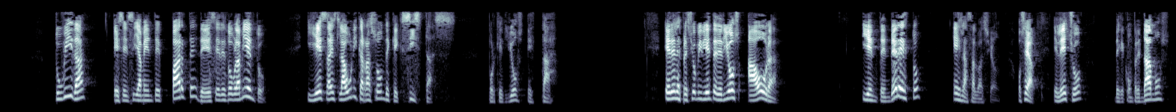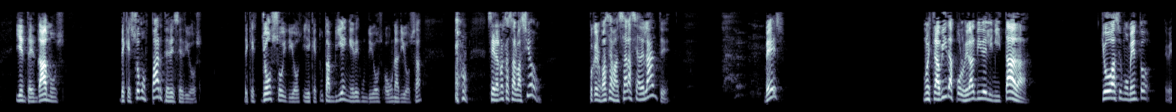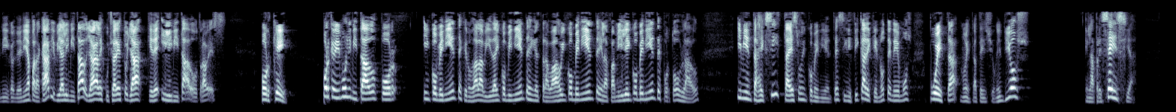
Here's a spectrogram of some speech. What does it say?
Tu vida es sencillamente parte de ese desdoblamiento. Y esa es la única razón de que existas porque Dios está. Eres la expresión viviente de Dios ahora. Y entender esto es la salvación. O sea, el hecho de que comprendamos y entendamos de que somos parte de ese Dios, de que yo soy Dios y de que tú también eres un Dios o una diosa, será nuestra salvación. Porque nos hace avanzar hacia adelante. ¿Ves? Nuestra vida por lo general vive limitada. Yo hace un momento venía, para acá, vivía limitado. Ya al escuchar esto ya quedé ilimitado otra vez. ¿Por qué? Porque vivimos limitados por inconvenientes que nos da la vida, inconvenientes en el trabajo, inconvenientes en la familia, inconvenientes por todos lados. Y mientras exista esos inconvenientes, significa de que no tenemos puesta nuestra atención en Dios, en la presencia,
